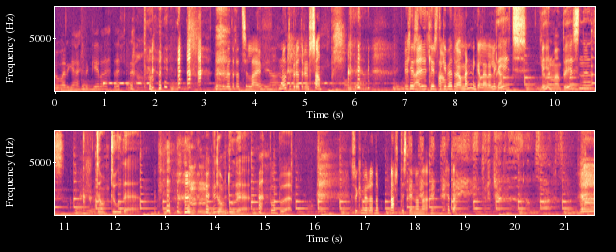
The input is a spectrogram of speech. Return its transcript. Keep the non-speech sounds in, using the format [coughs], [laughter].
og var ekki hægt að gera þetta eftir Þetta er betra að þetta sé live. Já. Notubrjóturinn sampl. gerst ekki betra á menningarlega líka? Bitch, you in my business? Don't do that. Mm-mm, don't do that. Don't do that. Svo kemur þarna artistinn hérna.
